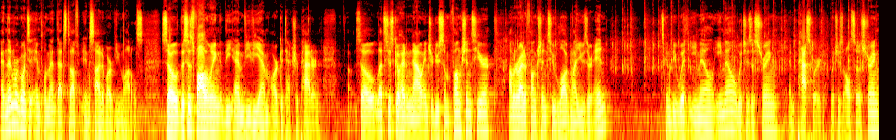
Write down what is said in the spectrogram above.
And then we're going to implement that stuff inside of our view models. So this is following the MVVM architecture pattern. So let's just go ahead and now introduce some functions here. I'm going to write a function to log my user in. It's going to be with email email, which is a string, and password, which is also a string.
